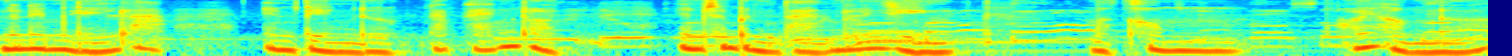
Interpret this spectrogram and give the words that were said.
Nên em nghĩ là em tìm được đáp án rồi sẽ bình thản đối diện mà không hối hận nữa.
